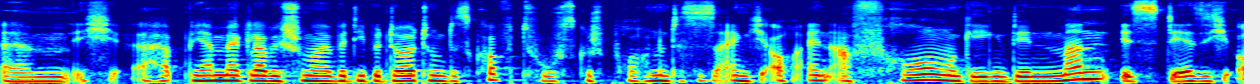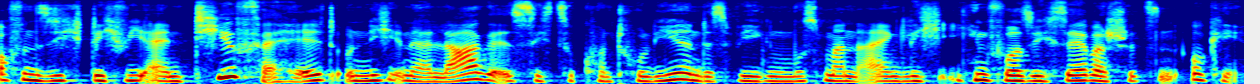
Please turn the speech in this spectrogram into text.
Ähm, ich hab, wir haben ja, glaube ich, schon mal über die Bedeutung des Kopftuchs gesprochen und dass es eigentlich auch ein Affront gegen den Mann ist, der sich offensichtlich wie ein Tier verhält und nicht in der Lage ist, sich zu kontrollieren. Deswegen muss man eigentlich ihn vor sich selber schützen. Okay,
